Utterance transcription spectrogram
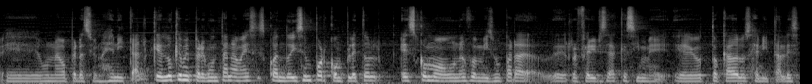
eh, una operación genital, que es lo que me preguntan a veces cuando dicen por completo. Es como un eufemismo para eh, referirse a que si me he tocado los genitales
